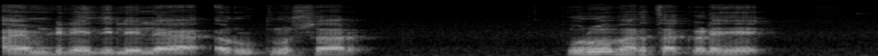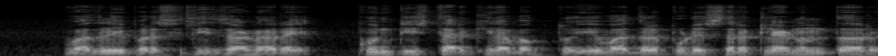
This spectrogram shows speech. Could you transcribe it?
आय एम डीने दिलेल्या रूटनुसार पूर्व भारताकडे हे वादळी परिस्थिती जाणार आहे. एकोणतीस तारखेला बघतो. हे वादळ पुढे सरकल्यानंतर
